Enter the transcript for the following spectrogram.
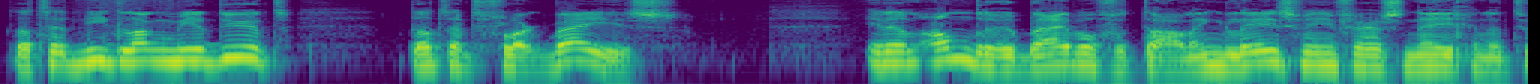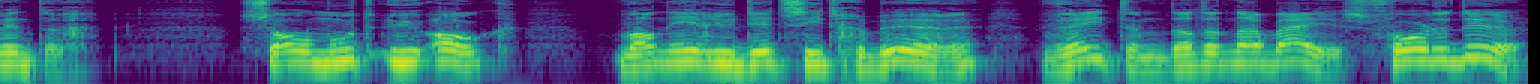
dat het niet lang meer duurt, dat het vlakbij is. In een andere Bijbelvertaling lezen we in vers 29: Zo moet u ook, wanneer u dit ziet gebeuren, weten dat het nabij is, voor de deur.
